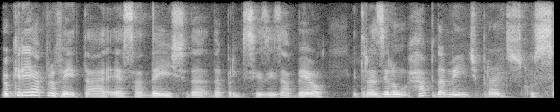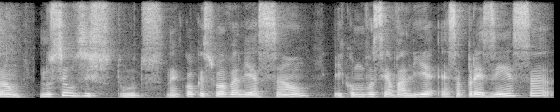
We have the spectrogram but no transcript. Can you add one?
Eu queria aproveitar essa deixa da, da princesa Isabel e trazê-lo rapidamente para a discussão nos seus estudos. Né? Qual é a sua avaliação e como você avalia essa presença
